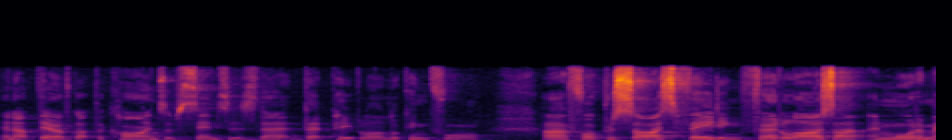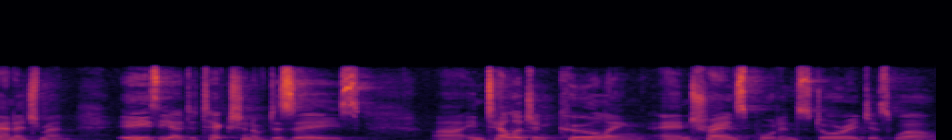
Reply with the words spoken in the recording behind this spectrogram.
And up there I've got the kinds of sensors that, that people are looking for. Uh, for precise feeding, fertiliser and water management, easier detection of disease, uh, intelligent cooling and transport and storage as well.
